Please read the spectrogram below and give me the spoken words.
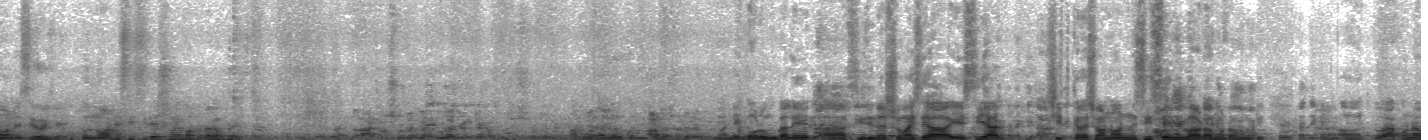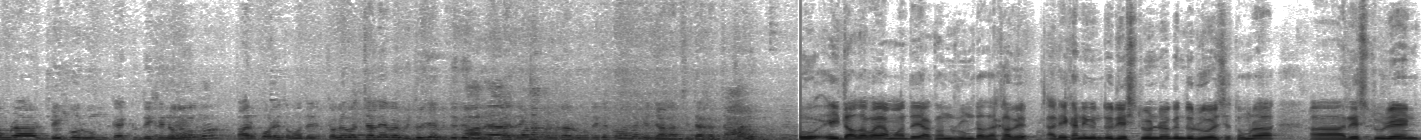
নন এসি হয়ে যায়। তো নন এসি শীতের সময় কত টাকা প্রাইস মানে গরমকালের সিজনের সময় এসি আর শীতকালের সময় নন এসি সেমই ভাড়া মোটামুটি। তো এখন আমরা দেখব রুমটা একটু দেখে নেব। তারপরে তোমাদের, চলে এবার চলে এবার ভিতরে যাই, ভিতরে রুমটা দেখি পুরোটা রুম দেখে তোমাদেরকে জানাচ্ছি, দেখাচ্ছি। চলো। তো এই দাদা ভাই আমাদের এখন রুমটা দেখাবে। আর এখানে কিন্তু রেস্টুরেন্টও কিন্তু রয়েছে। তোমরা রেস্টুরেন্ট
